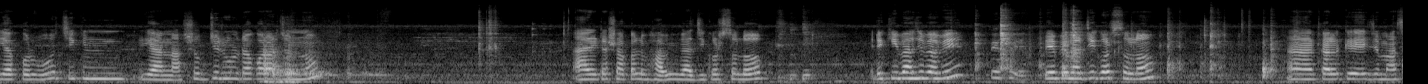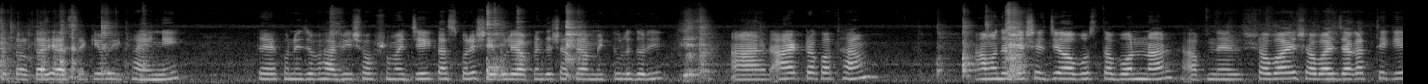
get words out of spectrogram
ইয়া করব, চিকেন, ইয়া না সবজি রোলটা করার জন্য। আর এটা সকালে ভাবি ভাজি করছিল। এটা কি ভাজি ভাবি? পেঁপে। পেঁপে ভাজি করছিল। আর কালকে এই যে মাছের তরকারি আছে কেউই খায়নি। তো এখন এই যে ভাবি সব সময় যেই কাজ করে সেগুলি আপনাদের সাথে আমি তুলে ধরি। আর আরেকটা কথা আমাদের দেশের যে অবস্থা বন্যার আপনার সবাই সবাই জায়গার থেকে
